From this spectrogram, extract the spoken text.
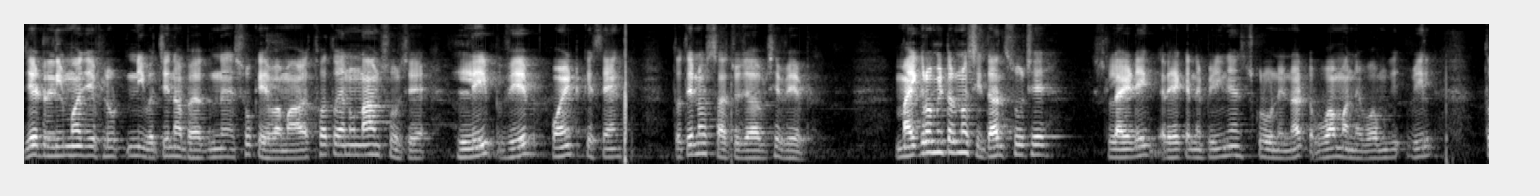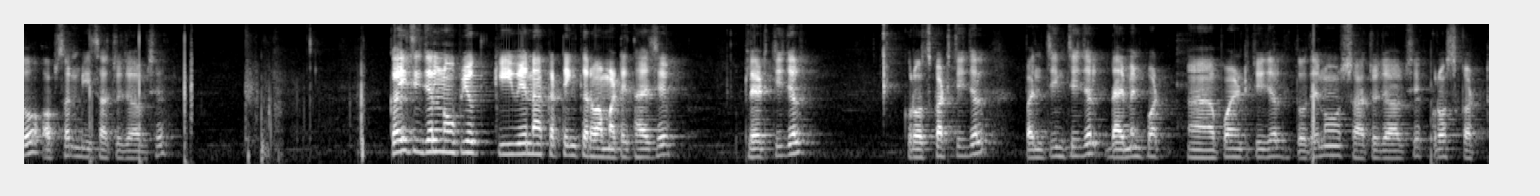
જે ડ્રિલમાં જે ફ્લૂટની વચ્ચેના ભાગને શું કહેવામાં આવે? અથવા તો એનું નામ શું છે? લીપ વેબ પોઈન્ટ કે સેંક? તો તેનો સાચો જવાબ છે વેબ. માઇક્રોમીટરનો સિદ્ધાંત શું છે? સ્લાઇડિંગ, રેક અને પિનિયન સ્ક્રૂ નટ, વમ અને વમ વ્હીલ. તો ઓપ્શન બી સાચો જવાબ છે. કઈ ચીજલનો ઉપયોગ કીવેના કટિંગ કરવા માટે થાય છે? Flat chisel cross cut chisel, punching chisel, diamond point chisel. તો તેનો સાચો જવાબ છે ક્રોસ કટ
